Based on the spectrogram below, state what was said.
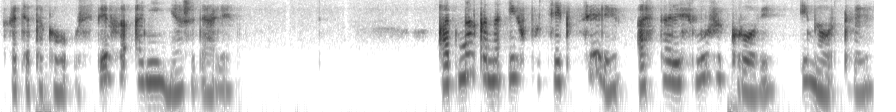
хотя такого успеха они не ожидали. Однако на их пути к цели остались лужи крови и мертвые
